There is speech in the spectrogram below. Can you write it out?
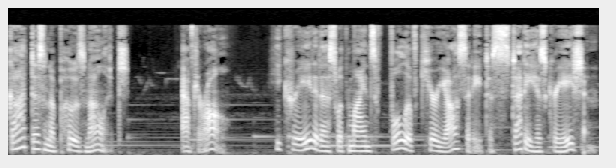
God doesn't oppose knowledge. After all, he created us with minds full of curiosity to study His creation,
